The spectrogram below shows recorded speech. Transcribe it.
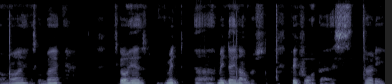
Illinois, let's go back. Let's go ahead, mid, uh, midday numbers. Pick four, past 30.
